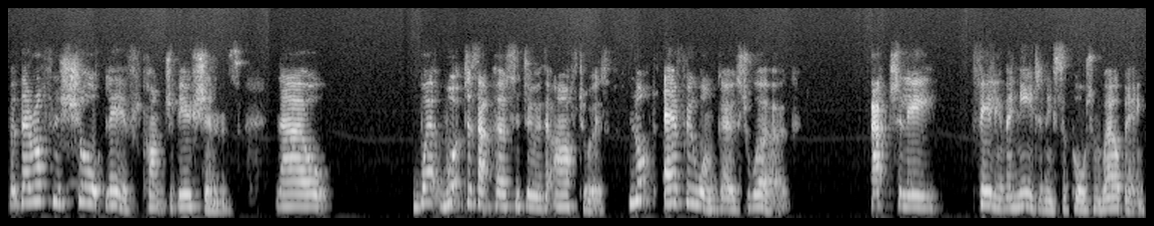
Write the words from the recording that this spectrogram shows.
But they're often short-lived contributions. Now, what does that person do with it afterwards? Not everyone goes to work actually feeling they need any support and well-being.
